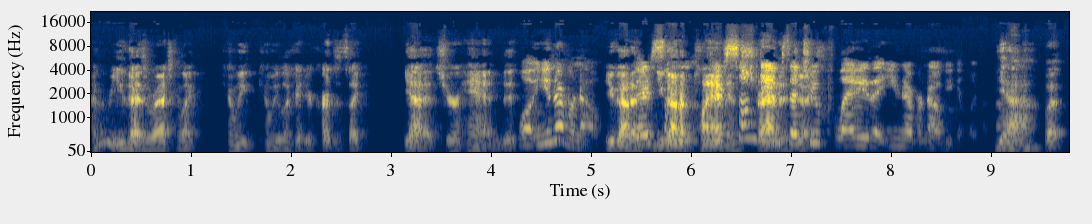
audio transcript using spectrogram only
I remember you guys were asking like, "Can we can we look at your cards?" It's like, "Yeah, it's your hand. It- Well, you never know. you got to There's you some, got to plan there's and some strategize." games that you play that you never know if you can look at them. Yeah, but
